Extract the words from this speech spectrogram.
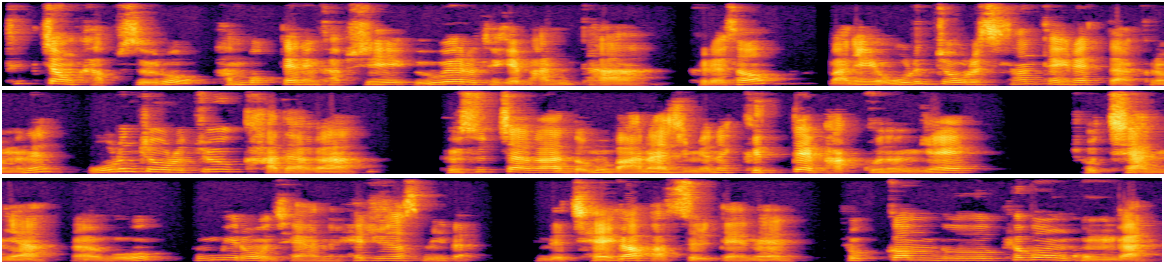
특정 값으로 반복되는 값이 의외로 되게 많다. 그래서 만약에 오른쪽으로 선택을 했다. 그러면은 오른쪽으로 쭉 가다가 그 숫자가 너무 많아지면은 그때 바꾸는 게 좋지 않냐라고 흥미로운 제안을 해주셨습니다. 근데 제가 봤을 때는 조건부 표본 공간,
